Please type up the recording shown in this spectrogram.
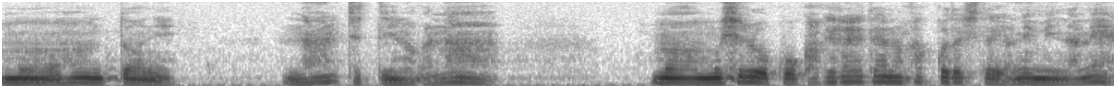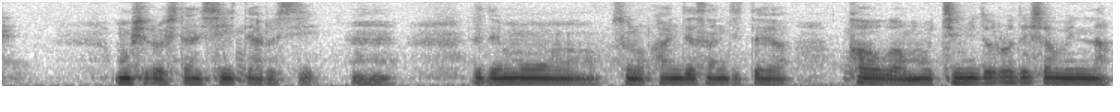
もう本当に何て言っていいのかな。まあむしろこうかけられたような格好でしたよねみんなね。むしろ下に敷いてあるし、うん、それでもうその患者さん自体は顔がもう血みどろでしょみんな。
